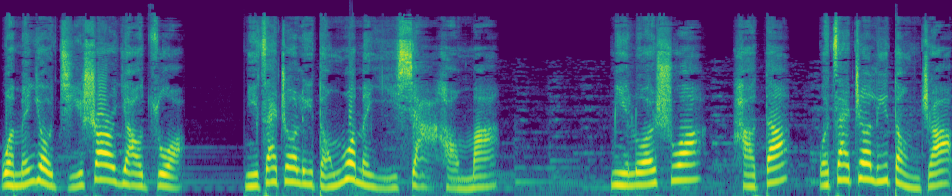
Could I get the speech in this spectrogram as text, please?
我们有急事儿要做，你在这里等我们一下好吗？”米罗说：“好的，我在这里等着。”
